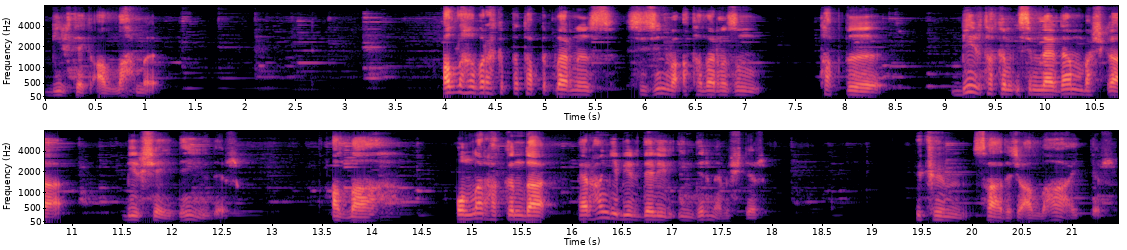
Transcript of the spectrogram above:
bir tek Allah mı? Allah'ı bırakıp da taptıklarınız sizin ve atalarınızın taptığı bir takım isimlerden başka bir şey değildir. Allah onlar hakkında herhangi bir delil indirmemiştir. Hüküm sadece Allah'a aittir.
